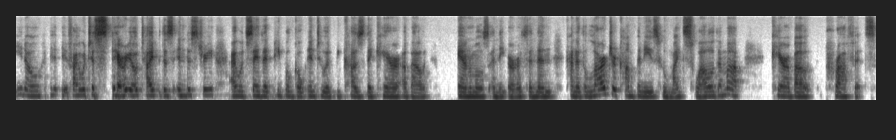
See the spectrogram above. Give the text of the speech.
you know, if I were to stereotype this industry, I would say that people go into it because they care about animals and the earth. And then kind of the larger companies who might swallow them up care about profits.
